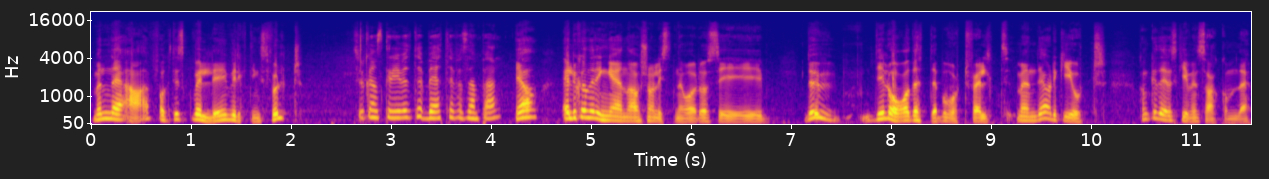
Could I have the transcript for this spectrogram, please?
Men det er faktisk veldig virkningsfullt. Så du kan skrive til BT, f.eks.? Ja, eller du kan ringe en av journalistene våre og si 'Du, de lova dette på vårt felt, men det har de ikke gjort. Kan ikke dere skrive en sak om det?'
